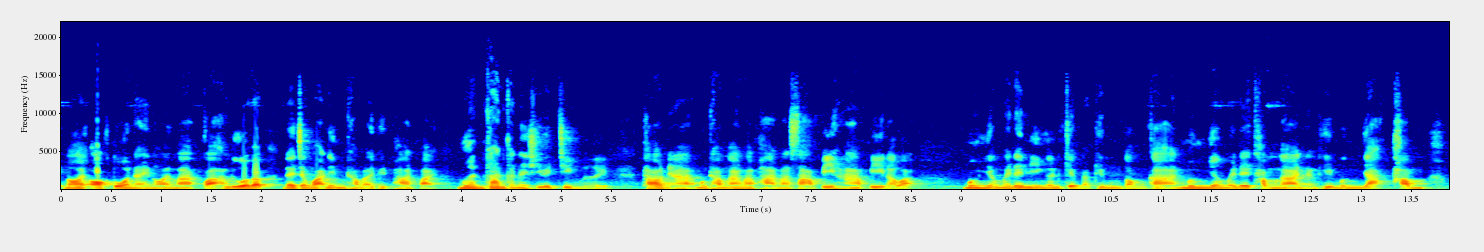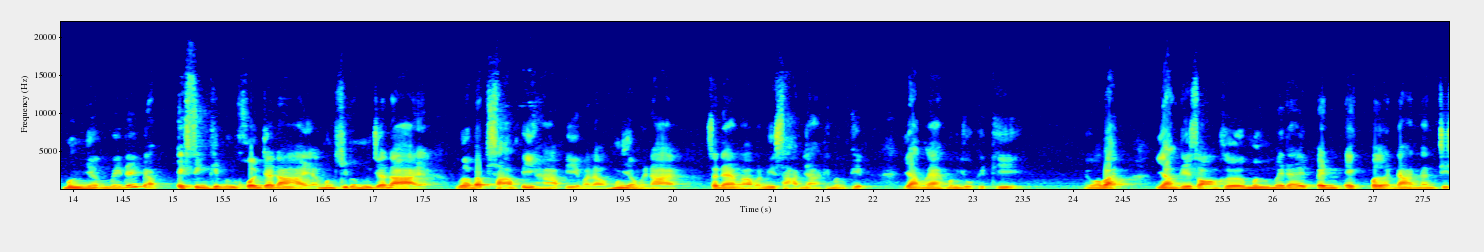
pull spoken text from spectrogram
จน้อยออกตัวไหนน้อยมากกว่า หรือว่าแบบในจังหวะนี้มึงทำอะไรผิดพลาดไป เหมือนกันกันในชีวิตจริงเลยเท่านี้มึงทำงานมาผ่านมา 3 ปี 5 ปีแล้วอะมึงยังไม่ได้มีเงินเก็บแบบที่มึงต้องการ มึงยังไม่ได้ทำงานอย่างที่มึงอยากทำมึงยังไม่ได้แบบไอสิ่งที่มึงควรจะได้อะมึงคิดว่ามึงจะได้อะเมื่อแบบ 3 ปี 5 ปีมาแล้ว มึงยังไม่ได้ แสดงว่ามันมี 3 อย่างที่มึงผิด อย่างแรกมึงอยู่ผิดที่นึกออกปะ อย่างที่สองคือมึงไม่ได้เป็นเอ็กเปิดด้านนั้นจ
